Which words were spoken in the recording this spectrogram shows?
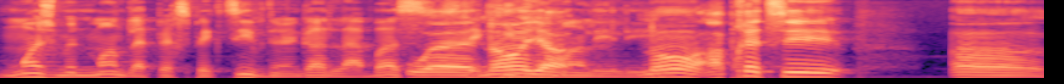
moi, je me demande la perspective d'un gars de là-bas. ouais, non, qui il y a, vraiment les, les- non. Après, tu sais, euh,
